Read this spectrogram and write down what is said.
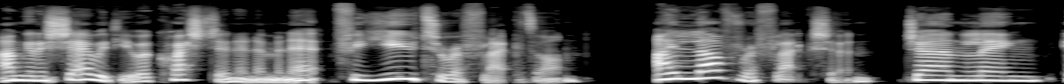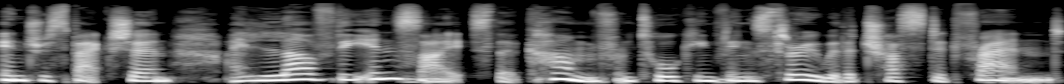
I'm going to share with you a question in a minute for you to reflect on. I love reflection, journaling, introspection. I love the insights that come from talking things through with a trusted friend.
